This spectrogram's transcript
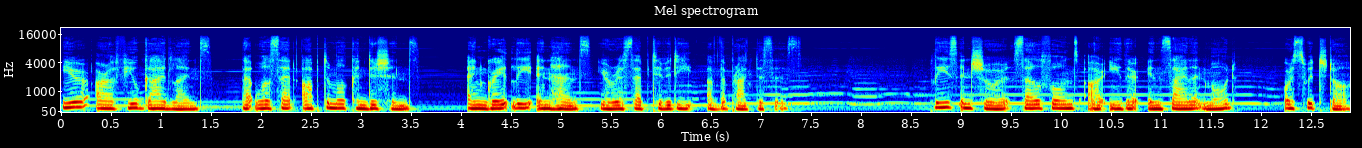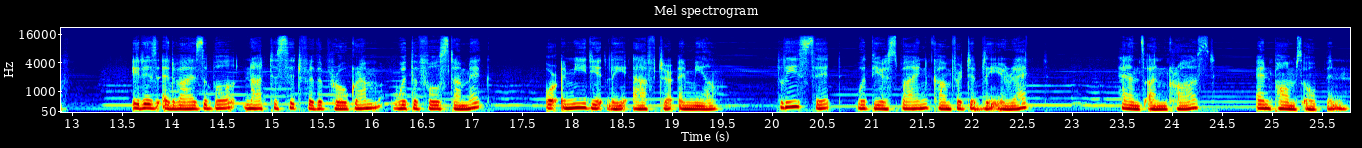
Here are a few guidelines that will set optimal conditions and greatly enhance your receptivity of the practices. Please ensure cell phones are either in silent mode or switched off. It is advisable not to sit for the program with a full stomach or immediately after a meal. Please sit with your spine comfortably erect, hands uncrossed, and palms open.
